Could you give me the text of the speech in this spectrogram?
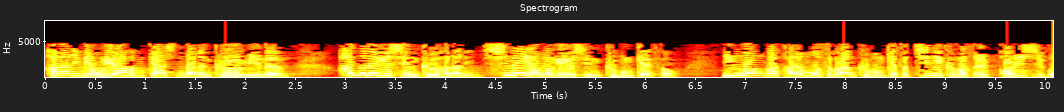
하나님이 우리와 함께 하신다는 그 의미는 하늘에 계신 그 하나님, 신의 영역에 계신 그분께서 인간과 다른 모습을 한 그분께서 친히 그것을 버리시고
